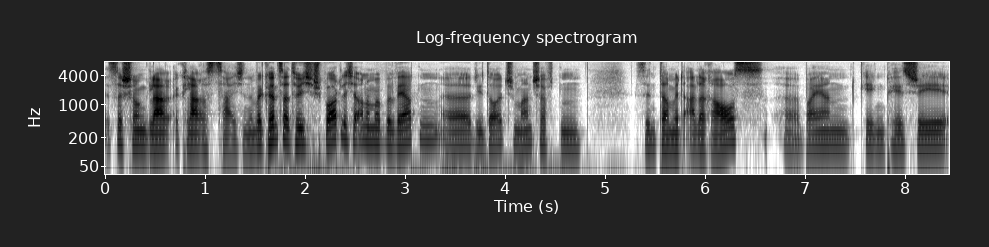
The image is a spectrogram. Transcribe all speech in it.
ist es schon ein klar, klares Zeichen. Wir können es natürlich sportlich auch nochmal bewerten. Äh, die deutschen Mannschaften sind damit alle raus. Äh, Bayern gegen PSG.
